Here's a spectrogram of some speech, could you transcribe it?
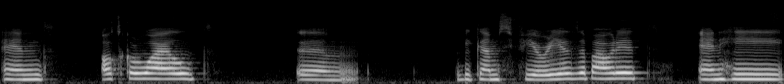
and Oscar Wilde um, becomes furious about it, and he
